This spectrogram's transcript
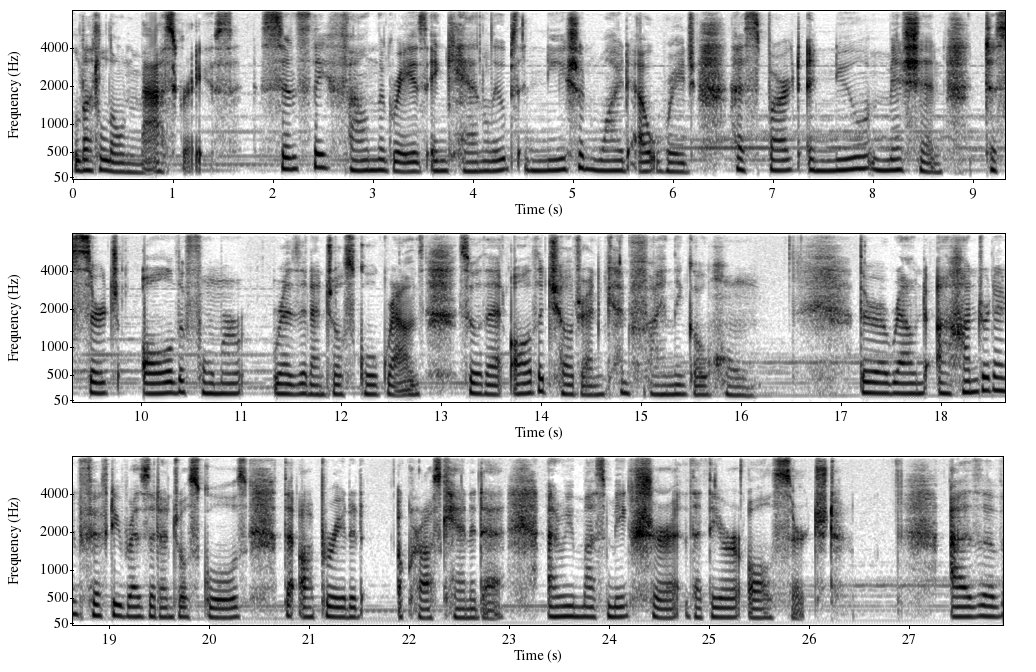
let alone mass graves? Since they found the graves in Kamloops, nationwide outrage has sparked a new mission to search all the former residential school grounds so that all the children can finally go home. There are around 150 residential schools that operated across Canada, and we must make sure that they are all searched. As of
